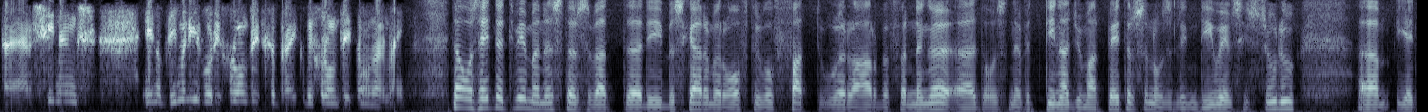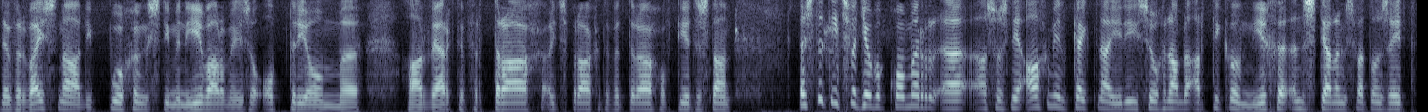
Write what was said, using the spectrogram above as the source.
hersienings en op dié manier word die grondwet gebruik om die grondwet te ondermyn. Nou ons het nou twee ministers wat uh, die beskermer hof toe wil vat oor haar bevindinge. Uh, ons het nou vir Tina Jumar Petersen, ons het Lindiwe Sisulu. Ehm um, jy het nou verwys na die pogings, die manier waarop mense optree om uh, haar werk te vertraag, uitsprake te vertraag of te te staan. Is dit iets wat jou bekommer uh, as ons nie algemeen kyk na hierdie sogenaamde artikel 9 instellings wat ons het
